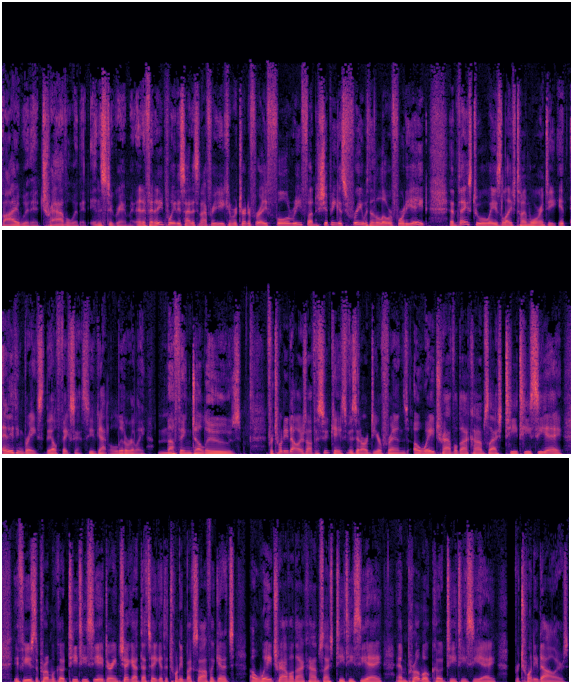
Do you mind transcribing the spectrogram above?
Vibe with it, travel with it, Instagram it. And if at any point you decide it's not for you, you can return it for a full refund. Shipping is free within the lower 48. And thanks to Away's lifetime warranty, if anything breaks, they'll fix it. So you've got literally nothing to lose. For $20 off a suitcase, visit our dear friends, awaytravel.com slash TTCA. If you use the promo code TTCA during checkout, that's how you get the 20 bucks off. Again, it's awaytravel.com slash TTCA and promo code TTCA for $20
